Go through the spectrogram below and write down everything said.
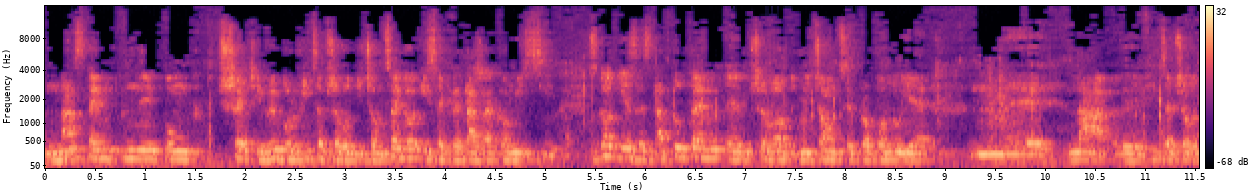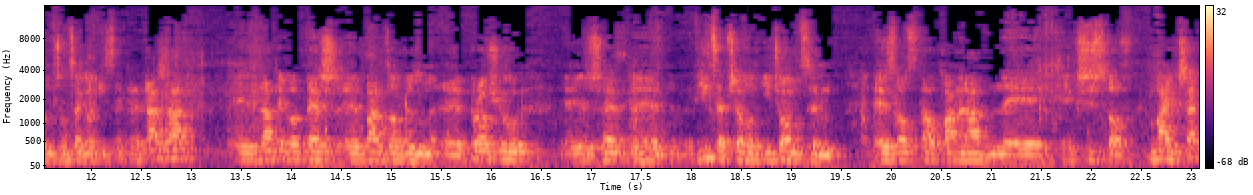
Następny punkt trzeci, wybór wiceprzewodniczącego i sekretarza komisji. Zgodnie ze statutem y, przewodniczący proponuje mm, na wiceprzewodniczącego i sekretarza. Dlatego też bardzo bym prosił, żeby wiceprzewodniczącym y, został pan radny Krzysztof Majkszak.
